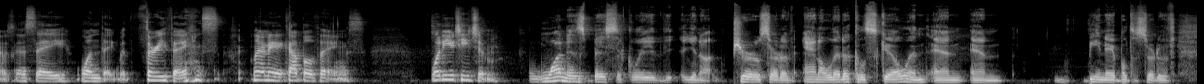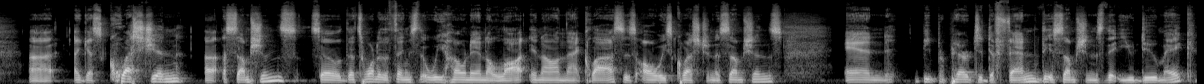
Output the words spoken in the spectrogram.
I was going to say one thing, but three things, learning a couple things. What do you teach them? One is basically the, you know pure sort of analytical skill and and and being able to sort of uh, I guess question uh, assumptions. So that's one of the things that we hone in a lot in on that class is always question assumptions. And be prepared to defend the assumptions that you do make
